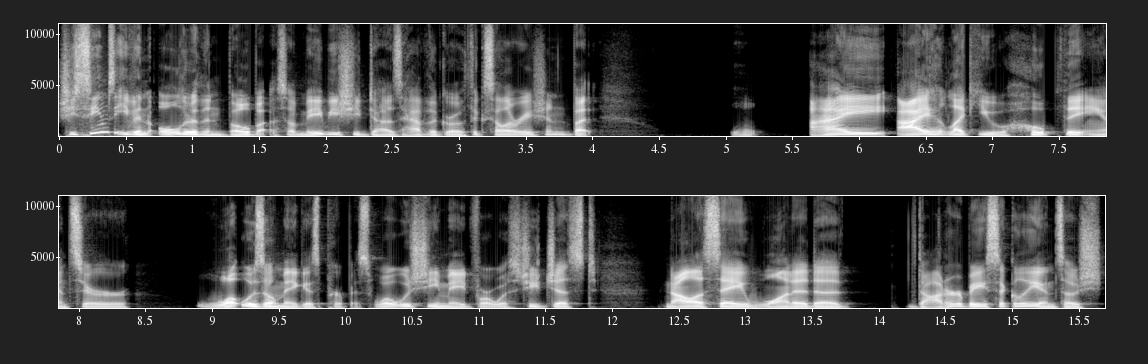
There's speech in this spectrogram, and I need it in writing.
She seems even older than Boba, so maybe she does have the growth acceleration. But I, I like you hope they answer what was Omega's purpose? What was she made for? Was she just Nala Se wanted a daughter basically, and so she,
